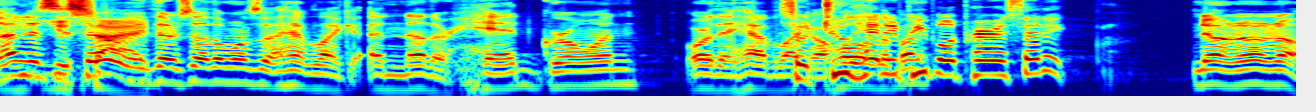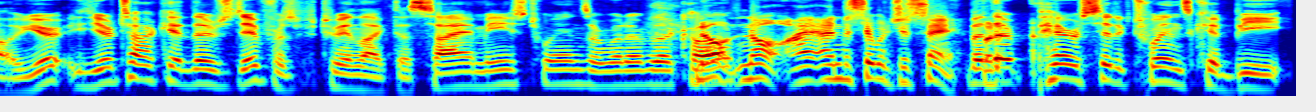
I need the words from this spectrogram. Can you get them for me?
not your necessarily. side. There's other ones that have like another head growing, or they have like So a hole in the two-headed people are parasitic? No, no, no. You're you're talking. There's difference between like the Siamese twins or whatever they're called. No, no, I understand what you're saying. But But, their parasitic twins could be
